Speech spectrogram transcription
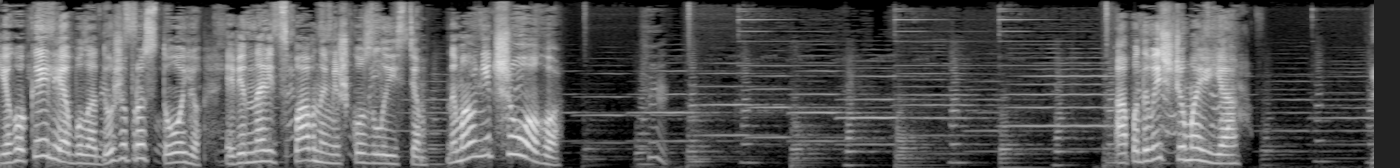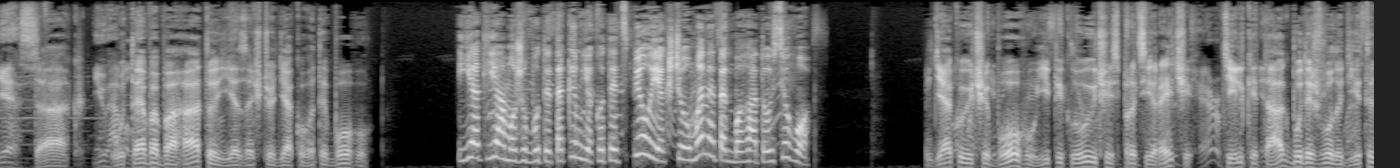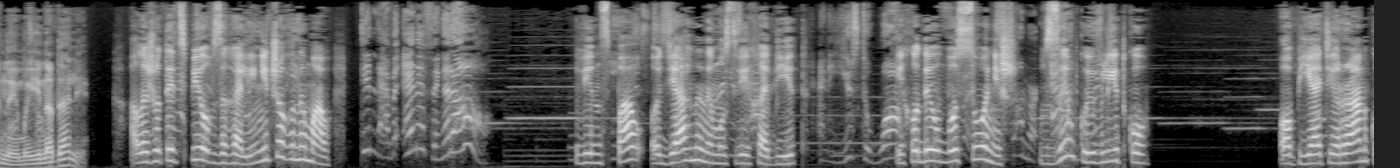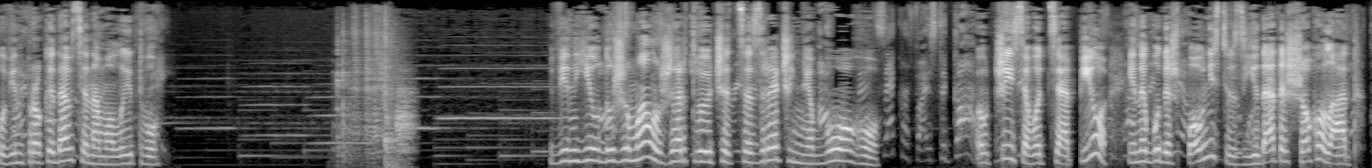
Його келія була дуже простою, і він навіть спав на мішку з листям. Не мав нічого. А подивись, що маю я. Так, у тебе багато є за що дякувати Богу. Як я можу бути таким, як отець Піо, якщо у мене так багато усього? Дякуючи Богу і піклуючись про ці речі, тільки так будеш володіти ними і надалі. Але ж отець Піо взагалі нічого не мав. Він спав одягненим у свій хабіт і ходив босоніж взимку і влітку. О п'ятій ранку він прокидався на молитву. Він їв дуже мало, жертвуючи це зречення Богу. Вчися в отця Піо і не будеш повністю з'їдати шоколад.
